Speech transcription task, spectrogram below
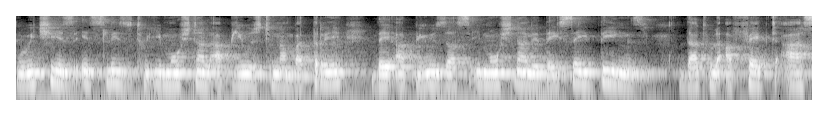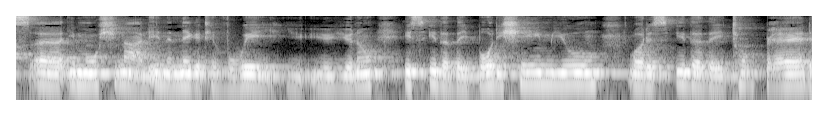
which is it leads to emotional abuse to number three. They abuse us emotionally. They say things that will affect us uh, emotionally in a negative way. You, you, know, it's either they body shame you, or it's either they talk bad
